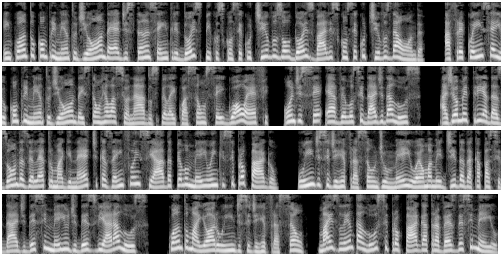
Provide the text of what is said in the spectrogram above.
enquanto o comprimento de onda é a distância entre dois picos consecutivos ou dois vales consecutivos da onda. A frequência e o comprimento de onda estão relacionados pela equação C igual F, onde C é a velocidade da luz. A geometria das ondas eletromagnéticas é influenciada pelo meio em que se propagam. O índice de refração de um meio é uma medida da capacidade desse meio de desviar a luz. Quanto maior o índice de refração, mais lenta a luz se propaga através desse meio.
